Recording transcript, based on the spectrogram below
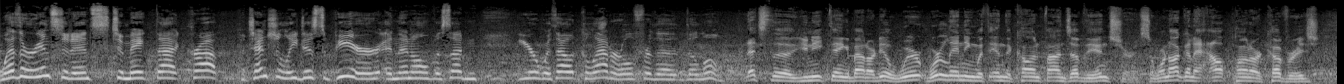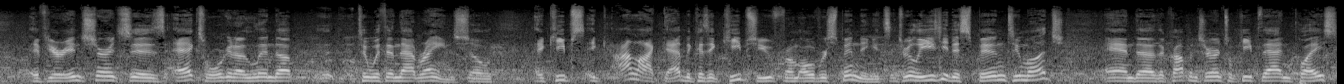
weather incidents to make that crop potentially disappear, and then all of a sudden you're without collateral for the, the loan? That's the unique thing about our deal. We're, we're lending within the confines of the insurance, so we're not going to outpunt our coverage. If your insurance is X, well, we're going to lend up to within that range. So it keeps it, I like that because it keeps you from overspending. It's it's really easy to spend too much, and uh, the crop insurance will keep that in place.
